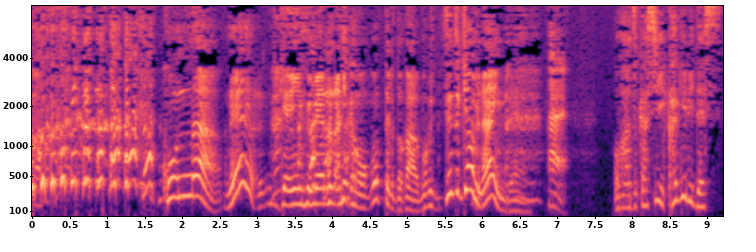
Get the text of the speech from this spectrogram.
は。こんな、ね、原因不明の何かが起こってるとか、僕全然興味ないんで、はい。お恥ずかしい限りです。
